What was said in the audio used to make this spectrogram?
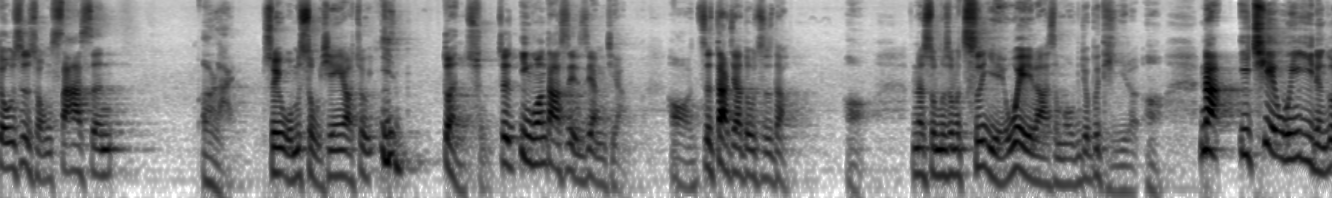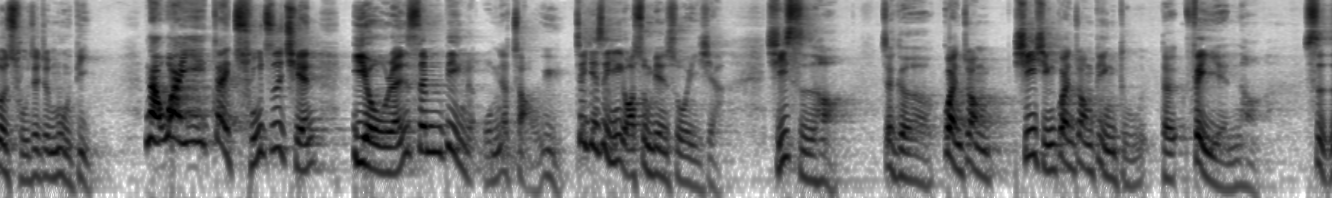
都是从杀生而来。所以我们首先要做因断除，这印光大师也是这样讲，哦，这大家都知道，那什么什么吃野味啦，什么我们就不提了啊。那一切瘟疫能够除，这就是目的。那万一在除之前有人生病了，我们要早愈这件事情，我要顺便说一下。其实哈，这个冠状新型冠状病毒的肺炎哈，是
